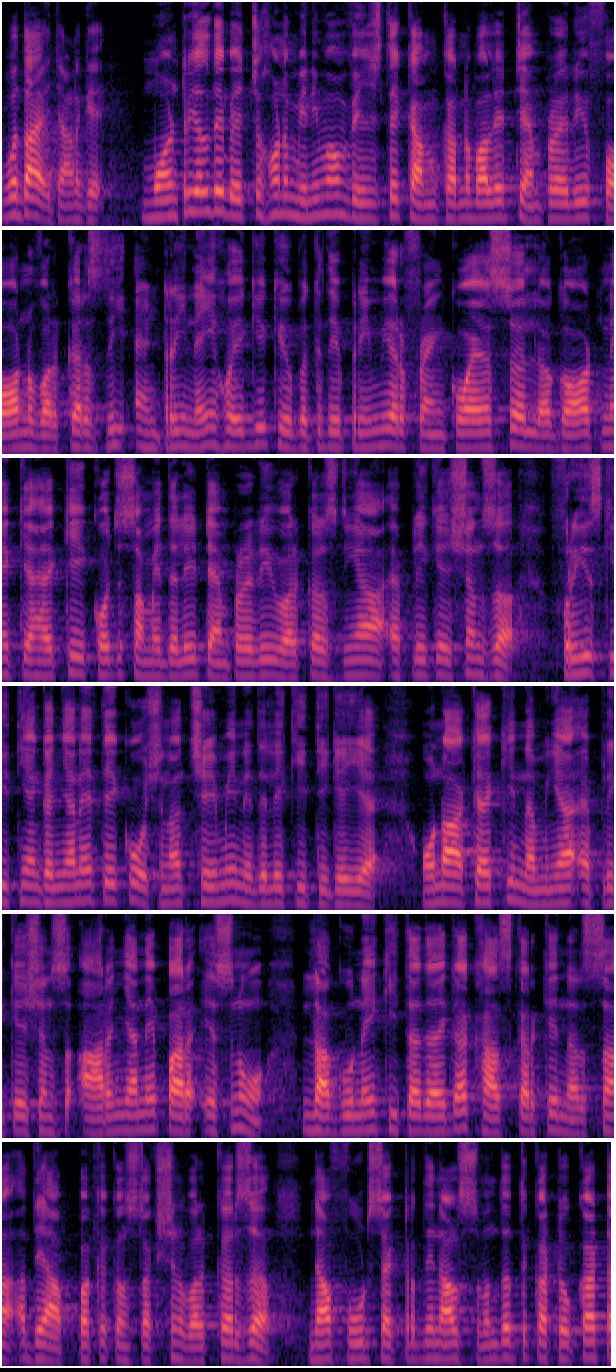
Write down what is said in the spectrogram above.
ਵਧਾਏ ਜਾਣਗੇ। ਮੌਂਟਰੀਅਲ ਦੇ ਵਿੱਚ ਹੁਣ ਮਿਨੀਮਮ ਵੇਜ ਤੇ ਕੰਮ ਕਰਨ ਵਾਲੇ ਟੈਂਪਰੇਰੀ ਫੋਰਨ ਵਰਕਰਸ ਦੀ ਐਂਟਰੀ ਨਹੀਂ ਹੋਏਗੀ। ਕਿਊਬਿਕ ਦੇ ਪ੍ਰੀਮੀਅਰ ਫ੍ਰੈਂਕੋਇਸ ਲਗਾਟ ਨੇ ਕਿਹਾ ਹੈ ਕਿ ਕੁਝ ਸਮੇਂ ਦੇ ਲਈ ਟੈਂਪਰੇਰੀ ਵਰਕਰਸ ਦੀਆਂ ਐਪਲੀਕੇਸ਼ਨਸ ਫ੍ਰੀਜ਼ ਕੀਤੀਆਂ ਗਈਆਂ ਨੇ ਤੇ ਘੋਸ਼ਣਾ 6 ਮਹੀਨੇ ਦੇ ਲਈ ਕੀਤੀ ਗਈ ਹੈ। ਉਹਨਾਂ ਆਖਿਆ ਕਿ ਨਵੀਆਂ ਐਪਲੀਕੇਸ਼ਨਸ ਆ ਰਹੀਆਂ ਨੇ, ਪਰ ਇਸ ਨੂੰ ਲਾਗੂ ਨਹੀਂ ਕੀਤਾ ਜਾਏਗਾ। ਖਾਸ ਕਰਕੇ ਨਰਸਾਂ, ਅਧਿਆਪਕ, ਕੰਸਟਰਕਸ਼ਨ ਵਰਕਰਸ ਜਾਂ ਫੂਡ ਸੈਕਟਰ ਦੇ ਨਾਲ ਸੰਬੰਧਿਤ ਘੱਟੋ ਘੱਟ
